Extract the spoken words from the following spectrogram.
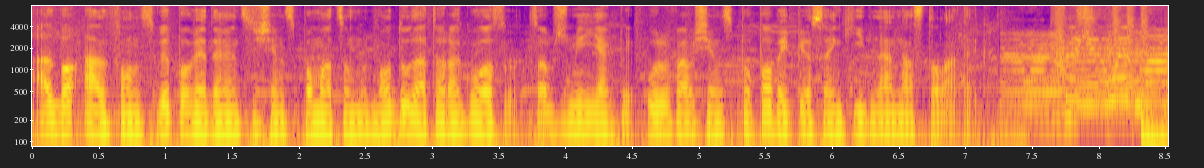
albo Alfons wypowiadający się z pomocą modulatora głosu, co brzmi jakby urwał się z popowej piosenki dla nastolatek. Oh.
